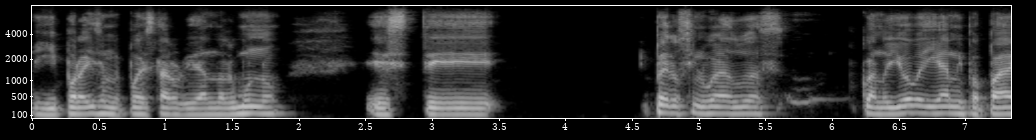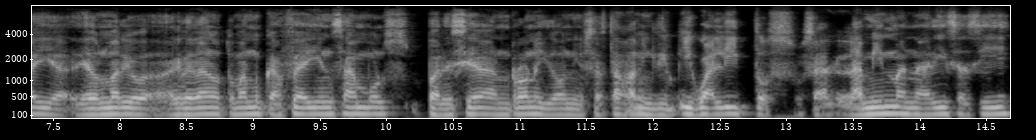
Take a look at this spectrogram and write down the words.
y por ahí se me puede estar olvidando alguno. Este, pero sin lugar a dudas, cuando yo veía a mi papá y a, don Mario Agredano tomando café ahí en Sanborns, parecían Ron y Donnie, o sea, estaban igualitos, o sea, la misma nariz así,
